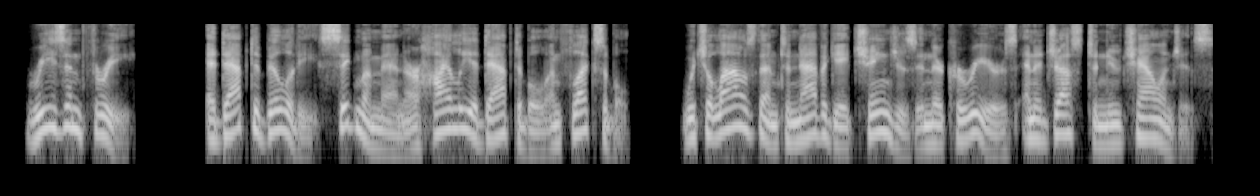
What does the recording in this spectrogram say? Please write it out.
Reason 3. Adaptability Sigma men are highly adaptable and flexible, which allows them to navigate changes in their careers and adjust to new challenges.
